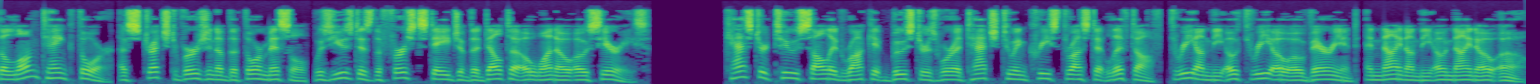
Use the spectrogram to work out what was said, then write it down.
The long tank Thor, a stretched version of the Thor missile, was used as the first stage of the Delta 0100 series. Castor II solid rocket boosters were attached to increase thrust at liftoff, 3 on the 0300 variant, and 9 on the 0900.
